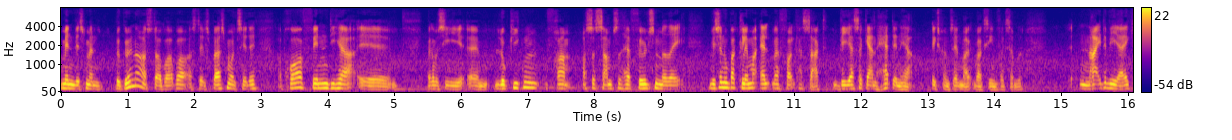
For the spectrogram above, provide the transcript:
men hvis man begynder at stoppe op og, og stille spørgsmål til det, og prøve at finde de her, øh, hvad kan man sige, øh, logikken frem, og så samtidig have følelsen med af, hvis jeg nu bare glemmer alt, hvad folk har sagt, vil jeg så gerne have den her eksperimentalvaccine for eksempel? Nej, det vil jeg ikke.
